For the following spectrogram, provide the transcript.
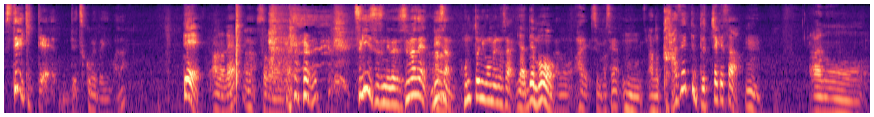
ステーキってって突っ込めばいいのかな？であのね、うん。その 次に進んでください。すみません。リーさん本当にごめんなさい。いやでもあのはいすみません。うんあの風邪ってぶっちゃけさうん、あのー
